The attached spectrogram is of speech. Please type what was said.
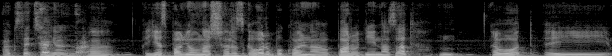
а кстати, я, а, я вспомнил наш разговор буквально пару дней назад. Вот, и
